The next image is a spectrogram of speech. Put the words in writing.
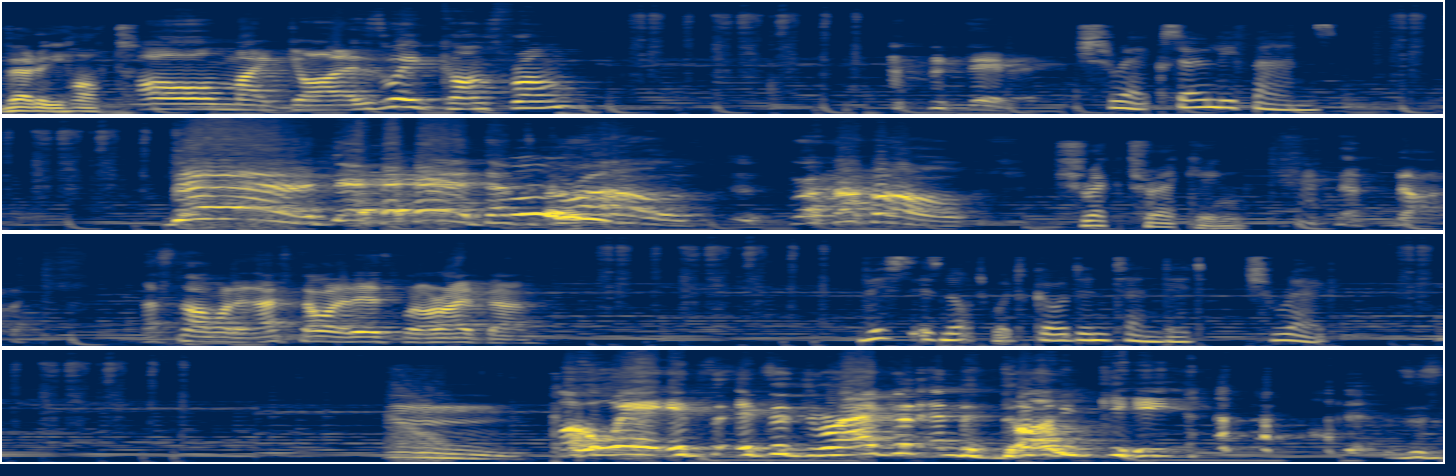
very hot. Oh my god, is this where it comes from? Dude. Shrek's OnlyFans. Dude, dude, that's gross! Bro! Shrek trekking. That's not, that's not what it, that's not what it is, but alright man. This is not what God intended, Shrek. Hmm. Oh wait, it's it's a dragon and a donkey. this is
